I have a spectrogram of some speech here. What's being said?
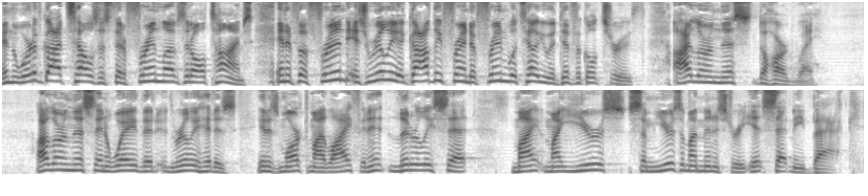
And the Word of God tells us that a friend loves at all times. And if a friend is really a godly friend, a friend will tell you a difficult truth. I learned this the hard way. I learned this in a way that really it has, it has marked my life, and it literally set my, my years, some years of my ministry, it set me back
